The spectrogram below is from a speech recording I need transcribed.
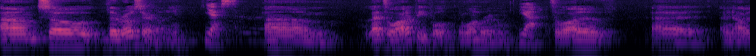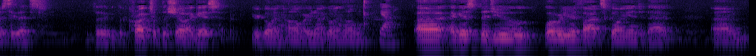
Um, so the rose ceremony. Yes. Um, that's a lot of people in one room. Yeah. It's a lot of. Uh, I mean, obviously that's the the crux of the show. I guess you're going home or you're not going home. Yeah. Uh, I guess did you? What were your thoughts going into that? Um,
